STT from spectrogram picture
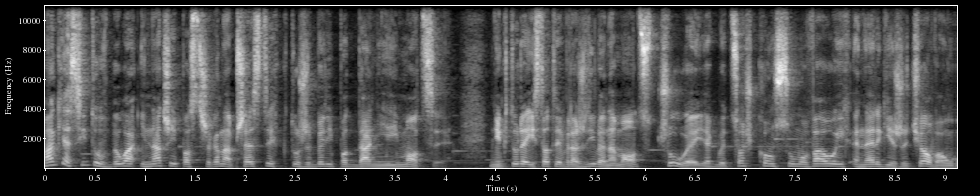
Magia Sithów była inaczej postrzegana przez tych, którzy byli poddani jej mocy. Niektóre istoty wrażliwe na moc czuły, jakby coś konsumowało ich energię życiową,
